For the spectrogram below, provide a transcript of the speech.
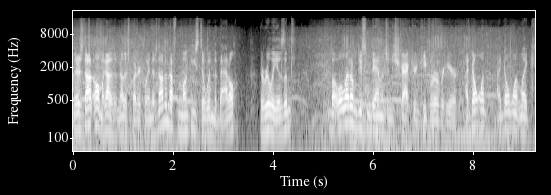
There's not... Oh my god, there's another Spider Queen. There's not enough monkeys to win the battle. There really isn't. But we'll let them do some damage and distract her and keep her over here. I don't want, I don't want like,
